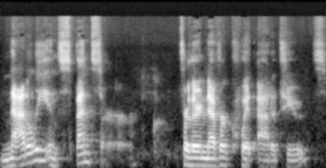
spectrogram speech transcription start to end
Natalie and Spencer for their never quit attitudes.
